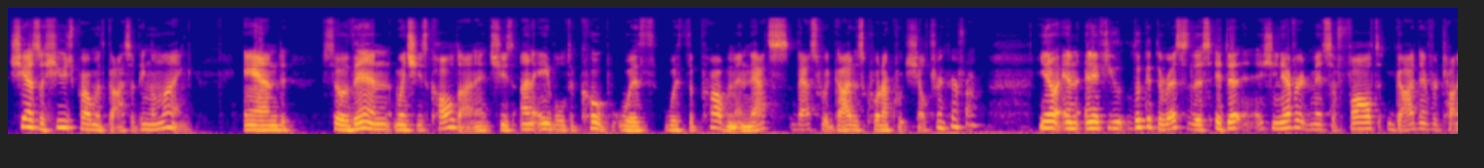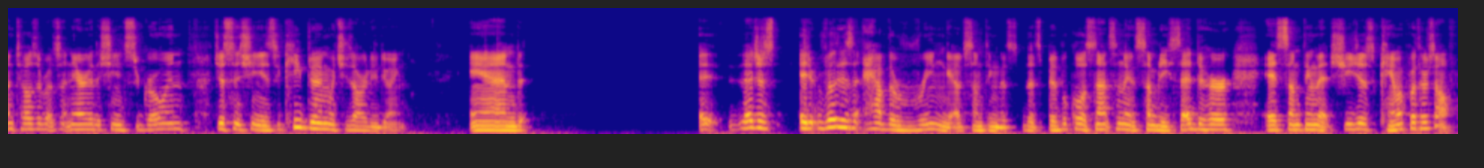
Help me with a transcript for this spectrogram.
she has a huge problem with gossiping and lying. And so then when she's called on it, she's unable to cope with with the problem. And that's that's what God is quote unquote sheltering her from. You know, and, and if you look at the rest of this, it does, she never admits a fault. God never ta- tells her about an area that she needs to grow in, just that she needs to keep doing what she's already doing. And it, that just it really doesn't have the ring of something that's that's biblical. It's not something that somebody said to her. It's something that she just came up with herself.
